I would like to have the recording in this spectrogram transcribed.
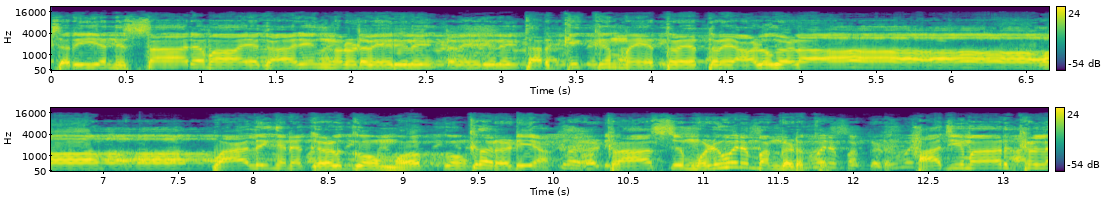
ചെറിയ നിസ്സാരമായ കാര്യങ്ങളുടെ പേരിൽ തർക്കിക്കുന്ന എത്ര എത്ര ആളുകളാ. വാലിങ്ങനെ കേൾക്കും ഒക്കെ റെഡിയാ. ക്ലാസ് മുഴുവനും പങ്കെടുക്കും. ഹാജിമാർക്കുള്ള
